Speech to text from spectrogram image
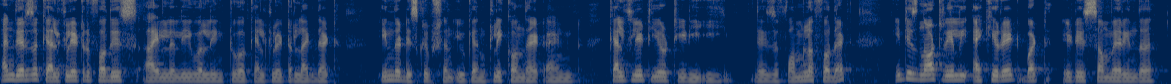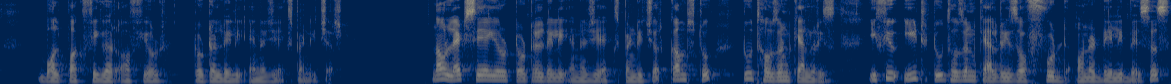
And there is a calculator for this. I'll leave a link to a calculator like that in the description you can click on that and calculate your tde there is a formula for that it is not really accurate, but it is somewhere in the ballpark figure of your total daily energy expenditure. Now let's say your total daily energy expenditure comes to 2000 calories. If you eat 2000 calories of food on a daily basis,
